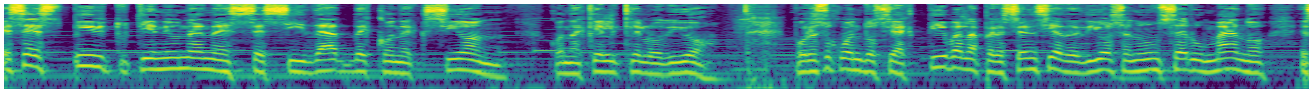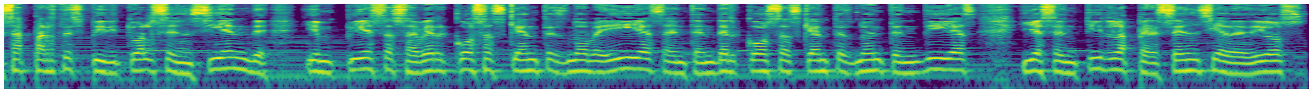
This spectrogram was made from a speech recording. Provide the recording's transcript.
ese espíritu tiene una necesidad de conexión con aquel que lo dio. Por eso cuando se activa la presencia de Dios en un ser humano, esa parte espiritual se enciende y empiezas a ver cosas que antes no veías, a entender cosas que antes no entendías y a sentir la presencia de Dios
